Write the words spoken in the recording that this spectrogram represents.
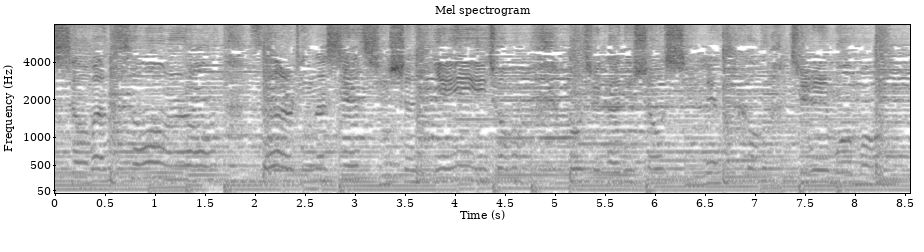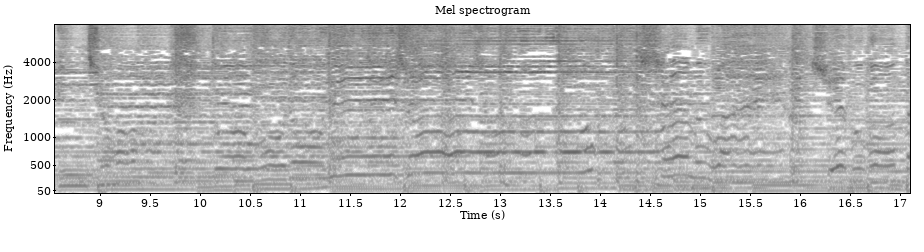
笑扮从容侧耳听那些情深意重不去看你熟悉脸孔只默默饮酒多无动于衷山门外雪拂过白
